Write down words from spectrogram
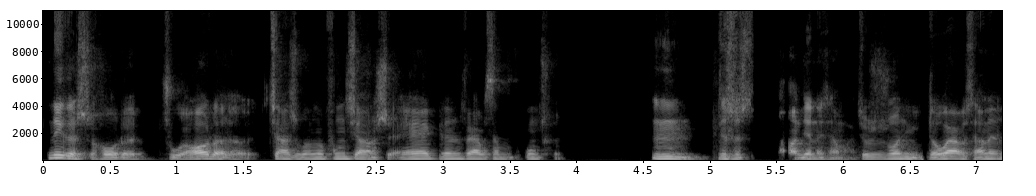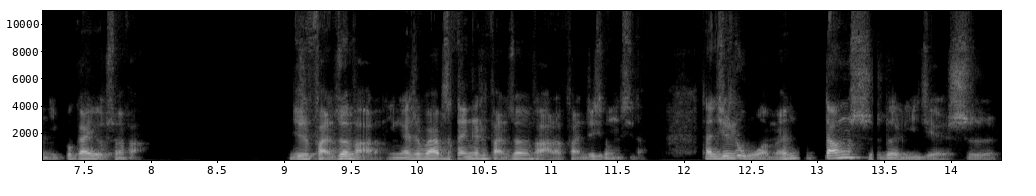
那个时候的主要的价值观跟风向是 AI 跟 Web 三不共存。嗯，这是常见的想法，就是说你的 Web 三了，你不该有算法。你是反算法的，应该是 Web 三应该是反算法的，反这些东西的。但其实我们当时的理解是，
